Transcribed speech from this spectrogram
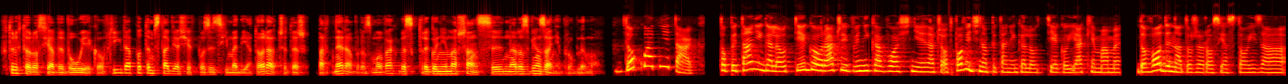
w których to Rosja wywołuje konflikt, a potem stawia się w pozycji mediatora czy też partnera w rozmowach, bez którego nie ma szansy na rozwiązanie problemu. Dokładnie tak. To pytanie Galeottiego raczej wynika właśnie, znaczy odpowiedź na pytanie Galeottiego, jakie mamy dowody na to, że Rosja stoi za,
